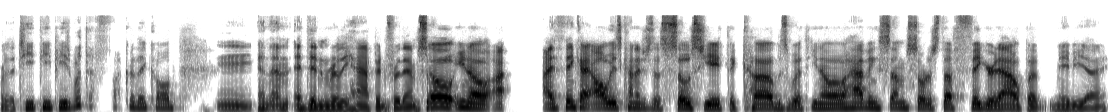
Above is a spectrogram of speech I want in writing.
or the TPPs. What the fuck are they called? Mm. And then it didn't really happen for them. So you know, I I think I always kind of just associate the Cubs with you know having some sort of stuff figured out, but maybe I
